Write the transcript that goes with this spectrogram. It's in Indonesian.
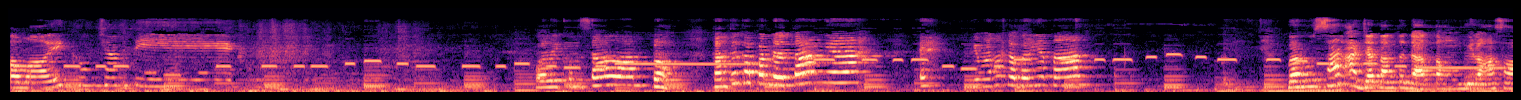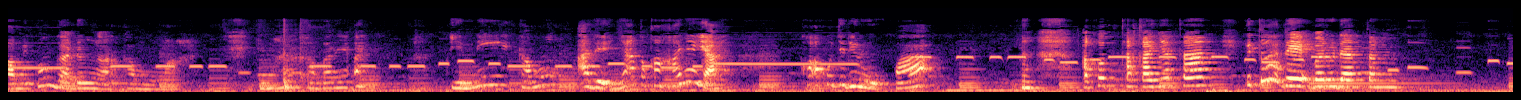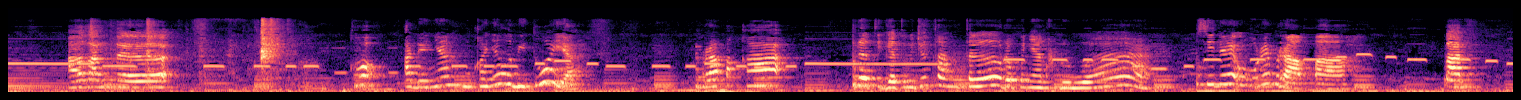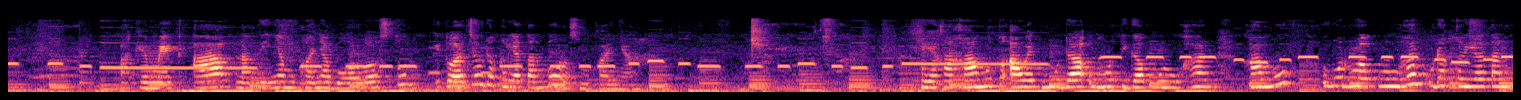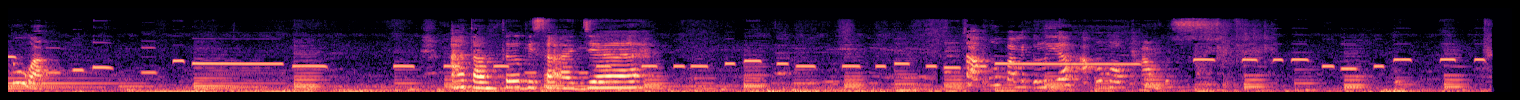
Assalamualaikum cantik. Waalaikumsalam. Loh, Tante kapan datangnya? Eh, gimana kabarnya, Tan? Barusan aja tante datang bilang assalamualaikum gak dengar kamu mah. Gimana kabarnya? Eh, ini kamu adiknya atau kakaknya ya? Kok aku jadi lupa? Aku kakaknya, Tan. Itu adek baru datang. Halo tante. Kok adiknya mukanya lebih tua ya? Berapa kak? Udah 37, Tante. Udah punya anak dua. Si deh umurnya berapa? Tan. Pakai make up, nantinya mukanya boros tuh. Itu aja udah kelihatan boros mukanya. Kayak kakakmu tuh awet muda, umur 30-an. Kamu umur 20-an udah kelihatan tua. Ah, Tante bisa aja. Aku pamit dulu ya, aku mau ke kampus.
